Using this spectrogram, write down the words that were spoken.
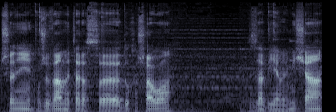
Czyli używamy teraz e, ducha szału. Zabijemy misia.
